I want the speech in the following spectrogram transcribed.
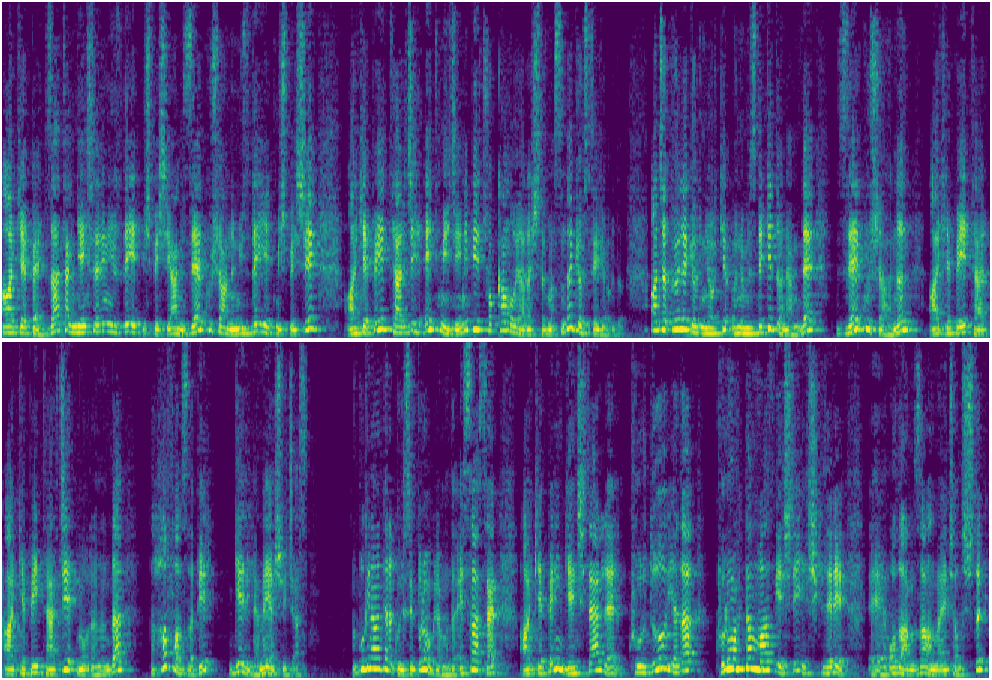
AKP. Zaten gençlerin %75'i yani Z kuşağının %75'i AKP'yi tercih etmeyeceğini birçok kamuoyu araştırmasında gösteriyordu. Ancak öyle görünüyor ki önümüzdeki dönemde Z kuşağının AKP'yi ter, AKP'yi tercih etme oranında daha fazla bir gerileme yaşayacağız. Bugün Ankara Kulisi programında esasen AKP'nin gençlerle kurduğu ya da kurmaktan vazgeçtiği ilişkileri e, odamıza almaya çalıştık.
